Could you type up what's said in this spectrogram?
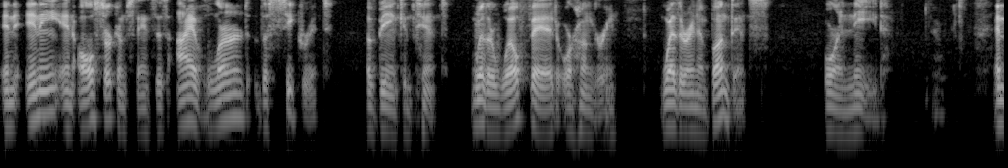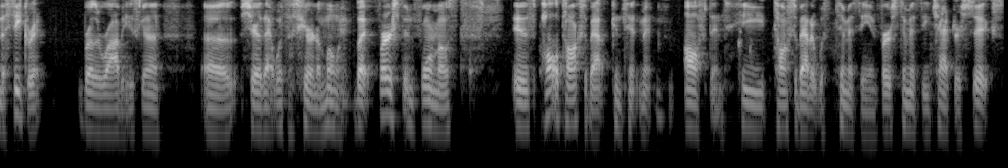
In any and all circumstances, I have learned the secret of being content, whether well fed or hungry, whether in abundance or in need. And the secret, Brother Robbie is going to uh, share that with us here in a moment. But first and foremost, is Paul talks about contentment often. He talks about it with Timothy in First Timothy chapter 6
